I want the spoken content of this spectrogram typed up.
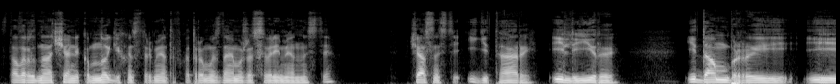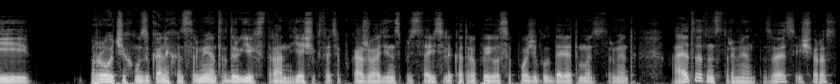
стал родоначальником многих инструментов, которые мы знаем уже в современности, в частности, и гитары, и лиры, и дамбры, и прочих музыкальных инструментов других стран. Я еще, кстати, покажу один из представителей, который появился позже благодаря этому инструменту. А этот инструмент называется еще раз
